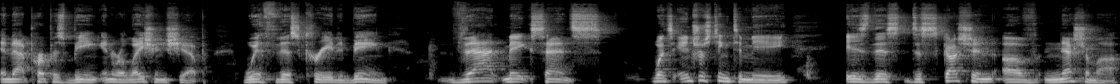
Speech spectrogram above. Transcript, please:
and that purpose being in relationship with this created being. That makes sense. What's interesting to me is this discussion of neshama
